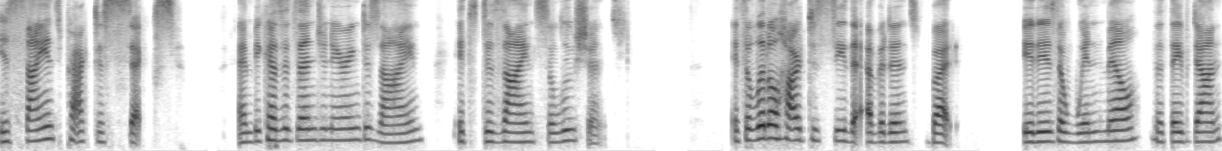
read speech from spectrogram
is science practice six. And because it's engineering design, it's design solutions. It's a little hard to see the evidence, but it is a windmill that they've done.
